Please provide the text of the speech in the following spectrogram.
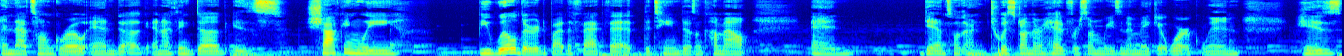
And that's on Groh and Doug. And I think Doug is shockingly bewildered by the fact that the team doesn't come out and dance on and twist on their head for some reason and make it work when his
